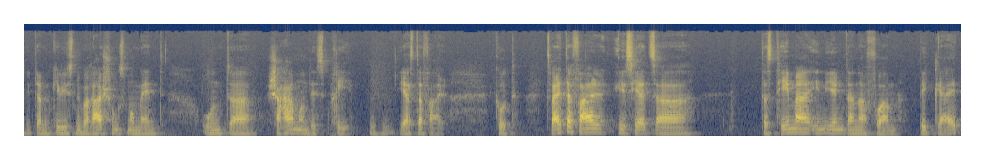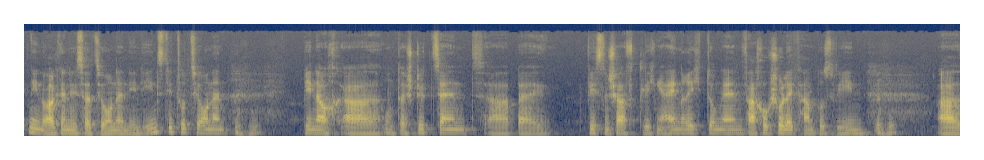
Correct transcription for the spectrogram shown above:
mit einem gewissen Überraschungsmoment und äh, Charme und Esprit. Mhm. Erster Fall. Gut. Zweiter Fall ist jetzt äh, das Thema in irgendeiner Form begleiten in Organisationen, in Institutionen. Mhm. Bin auch äh, unterstützend äh, bei wissenschaftlichen Einrichtungen, Fachhochschule Campus Wien. Mhm. Äh,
